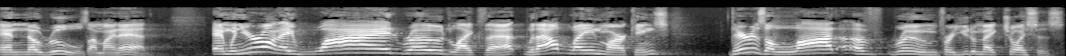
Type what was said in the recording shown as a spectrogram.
and no rules, I might add. And when you're on a wide road like that, without lane markings, there is a lot of room for you to make choices.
